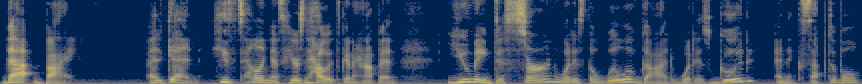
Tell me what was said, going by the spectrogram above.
That by. Again, He's telling us here's how it's going to happen. You may discern what is the will of God, what is good and acceptable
